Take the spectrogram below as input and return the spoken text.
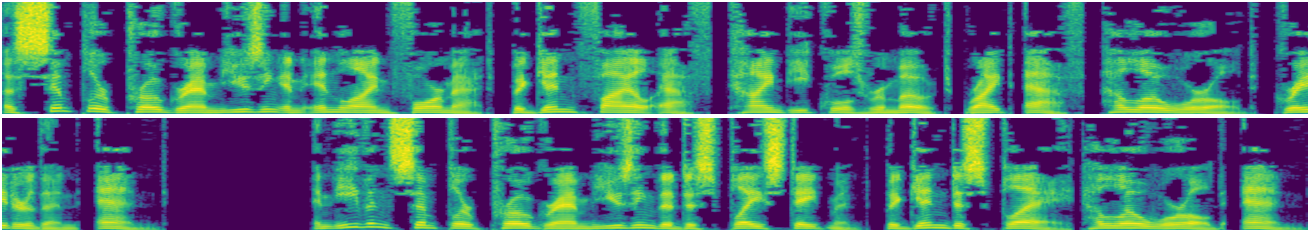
a simpler program using an inline format, begin file f, kind equals remote, write f, hello world, greater than, end. An even simpler program using the display statement, begin display hello world, end.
